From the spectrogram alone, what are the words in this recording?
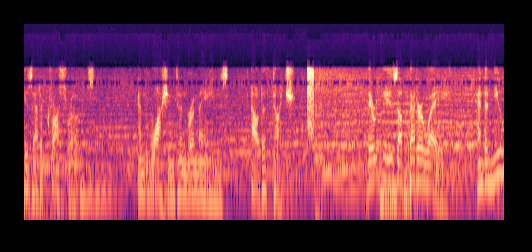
is at a crossroads and Washington remains out of touch. There is a better way and the new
